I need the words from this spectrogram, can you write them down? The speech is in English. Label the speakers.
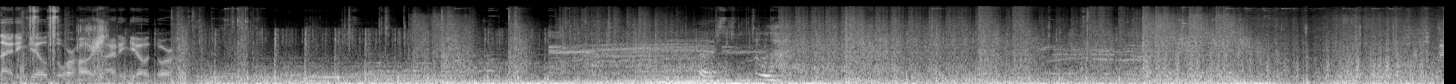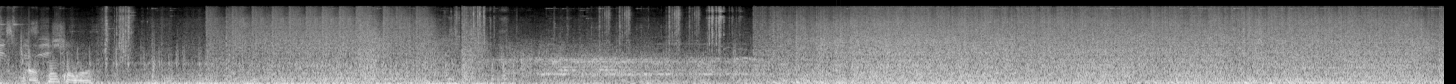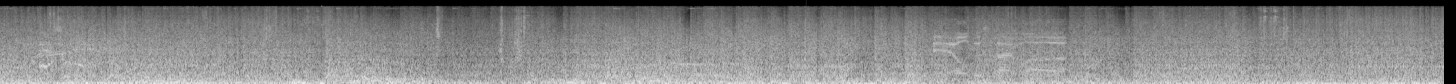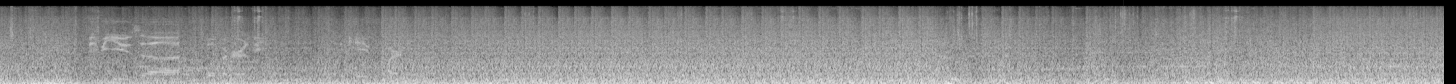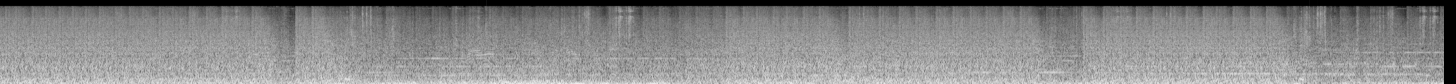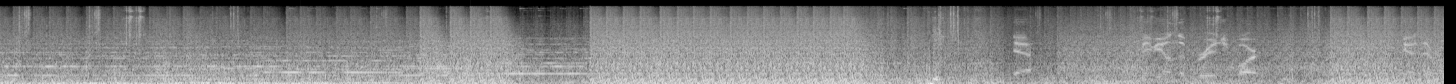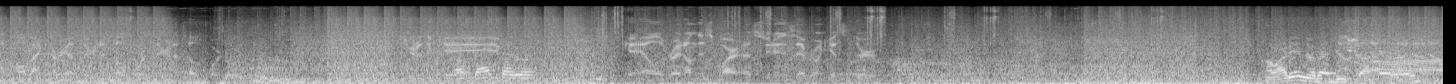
Speaker 1: Nightingale, door hug, Nightingale, door hug.
Speaker 2: First blood.
Speaker 3: I think it is.
Speaker 1: The bridge part. Guys, everyone fall back, hurry up, they're gonna teleport, they're gonna teleport. Shoot at the cave.
Speaker 4: Oh, back by the way.
Speaker 1: Okay, hell, right on this part, as soon as everyone gets through.
Speaker 3: Oh, I didn't know that he shot arrows.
